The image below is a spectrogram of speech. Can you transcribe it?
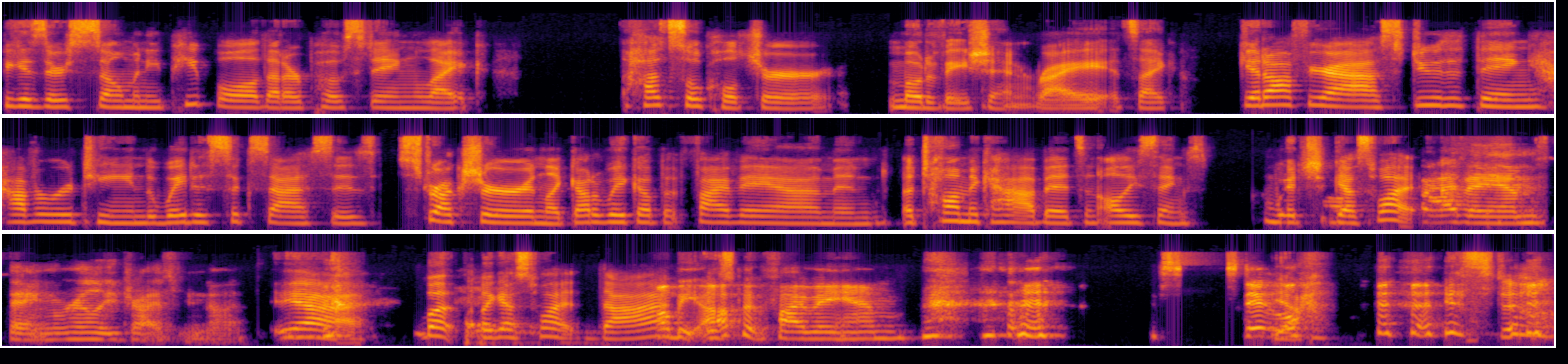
because there's so many people that are posting like hustle culture motivation, right? It's like get off your ass, do the thing, have a routine. The way to success is structure and like got to wake up at 5 a.m. and atomic habits and all these things. Which guess what? 5 a.m. thing really drives me nuts. Yeah. But but guess what? That I'll be is- up at 5 a.m. Still. Yeah. It's still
